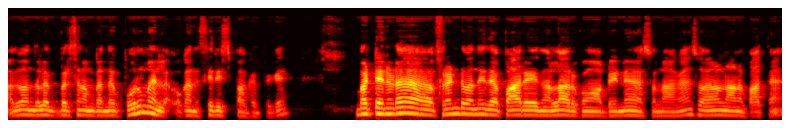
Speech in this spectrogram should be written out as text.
அதுவும் அந்தளவுக்கு பெருசாக நமக்கு அந்த பொறுமை இல்லை உட்காந்து சீரிஸ் பார்க்கறதுக்கு. பட் என்னோட ஃப்ரெண்டு வந்து இதை பாரு நல்லாருக்கும்" அப்படின்னு சொன்னாங்க. ஸோ அதனால் நானும் பார்த்தேன்.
